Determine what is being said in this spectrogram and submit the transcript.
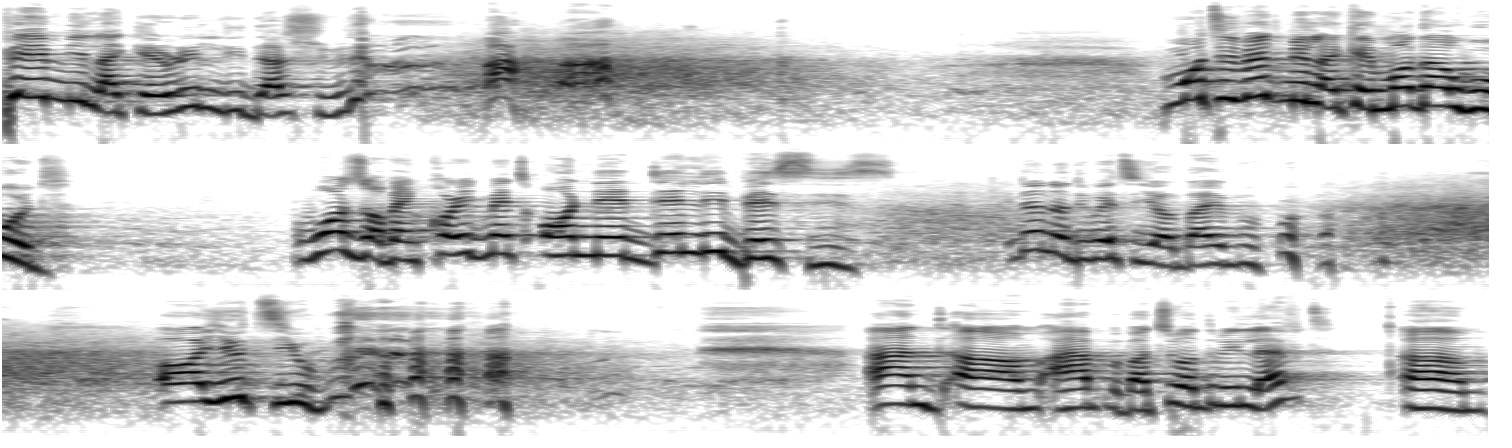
Pay me like a real leader should. Motivate me like a mother would. Words of encouragement on a daily basis. You don't know the way to your Bible or YouTube. And um, I have about two or three left. Um,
